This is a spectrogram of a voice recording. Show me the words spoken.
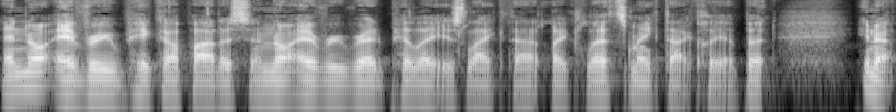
And not every pickup artist and not every red pillar is like that. Like, let's make that clear. But, you know,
